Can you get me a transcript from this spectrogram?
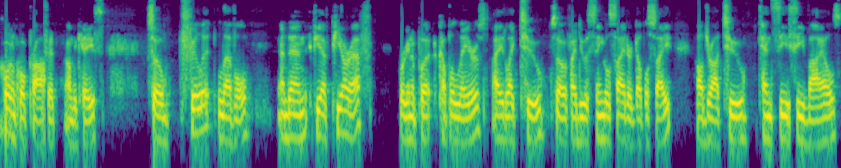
quote unquote, profit on the case. So fill it level, and then if you have PRF, we're going to put a couple layers. I like two. So if I do a single site or double site, I'll draw two 10 cc vials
